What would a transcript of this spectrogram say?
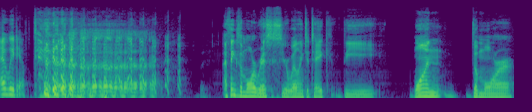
Uh, we do. I think the more risks you're willing to take, the one, the more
